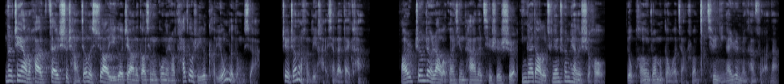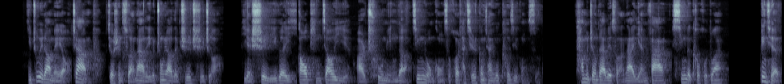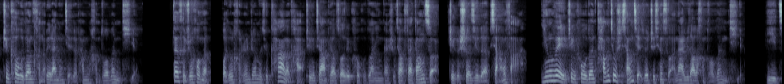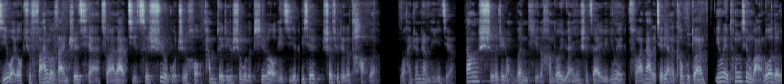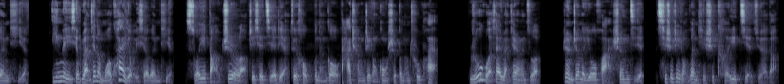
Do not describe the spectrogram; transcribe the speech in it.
那这样的话，在市场真的需要一个这样的高性能公链时候，它就是一个可用的东西啊，这个真的很厉害。现在再看。而真正让我关心它的，其实是应该到了去年春天的时候，有朋友专门跟我讲说，其实你应该认真看索纳纳。你注意到没有？Jump 就是索纳纳的一个重要的支持者，也是一个以高频交易而出名的金融公司，或者它其实更像一个科技公司。他们正在为索纳纳研发新的客户端，并且这客户端可能未来能解决他们的很多问题。在此之后呢？我就很认真的去看了看这个 Jump 要做的这个客户端，应该是叫 Fat Dancer 这个设计的想法，因为这个客户端他们就是想解决之前索安娜遇到的很多问题，以及我又去翻了翻之前索拉纳几次事故之后，他们对这个事故的披露以及一些社区里的讨论，我才真正理解当时的这种问题的很多原因是在于，因为索拉纳的节点的客户端因为通信网络的问题，因为一些软件的模块有一些问题。所以导致了这些节点最后不能够达成这种共识，不能出快。如果在软件上面做认真的优化升级，其实这种问题是可以解决的。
